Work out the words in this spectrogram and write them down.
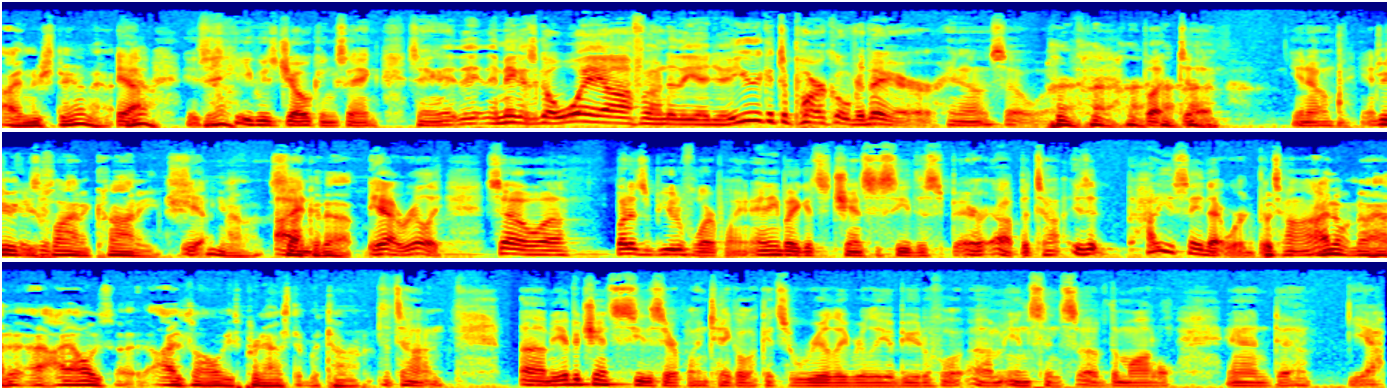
I understand that. Yeah, He's- he was joking, saying saying they, they make us go way off onto the edge. Of, You get to park over there, you know. So, uh, but uh, you know, Dude, you're a- flying a Connie. Yeah. You know, I- suck it up. Yeah, really. So, uh, but it's a beautiful airplane. Anybody gets a chance to see this air- uh, baton? Is it? How do you say that word? Baton. I don't know how to. I I always, I've always pronounced it baton. Baton. Um, you have a chance to see this airplane, take a look. It's really, really a beautiful um, instance of the model, and uh, Yeah,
